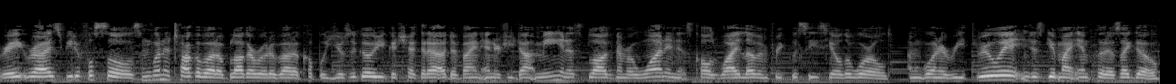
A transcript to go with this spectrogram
Great rise, beautiful souls. I'm going to talk about a blog I wrote about a couple years ago. You can check it out at divineenergy.me, and it's blog number one, and it's called Why Love and Frequencies Heal the World. I'm going to read through it and just give my input as I go.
